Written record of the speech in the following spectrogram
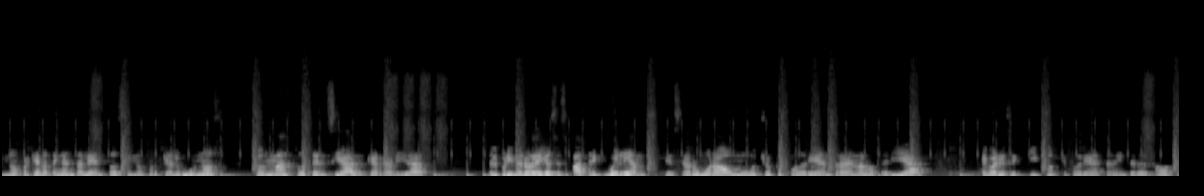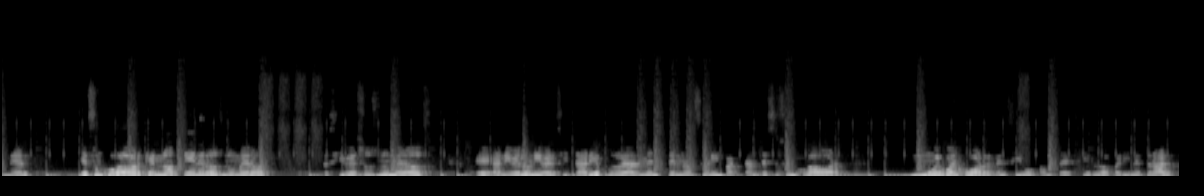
no porque no tengan talento, sino porque algunos son más potencial que realidad. El primero de ellos es Patrick Williams, que se ha rumorado mucho que podría entrar en la lotería. Hay varios equipos que podrían estar interesados en él. Y es un jugador que no tiene los números, si ves sus números eh, a nivel universitario, pues realmente no son impactantes. Es un jugador, muy buen jugador defensivo, vamos a decirlo, perimetral,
